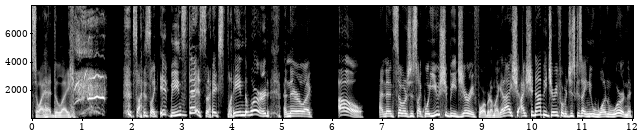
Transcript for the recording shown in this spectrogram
So I had to like, so I was like, it means this. And I explained the word, and they were like, oh. And then someone's just like, well, you should be jury foreman. I'm like, and I, sh- I should not be jury foreman just because I knew one word. And then,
